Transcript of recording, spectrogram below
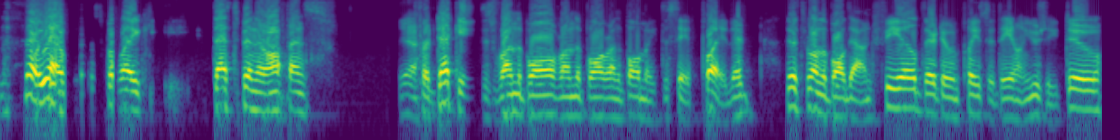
No, yeah, but like that's been their offense Yeah. for decades: is run the ball, run the ball, run the ball, make the safe play. They're they're throwing the ball downfield. They're doing plays that they don't usually do.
